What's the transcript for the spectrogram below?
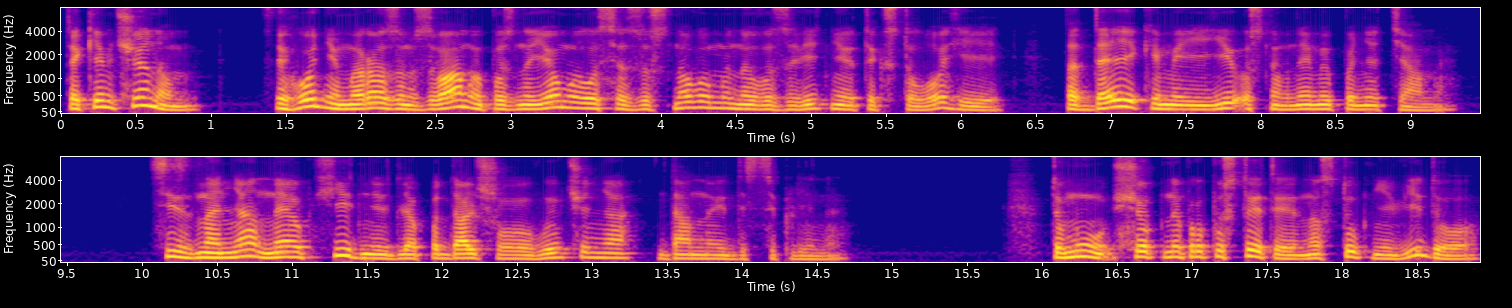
Таким чином, сьогодні ми разом з вами познайомилися з основами новозавітньої текстології та деякими її основними поняттями. Ці знання необхідні для подальшого вивчення даної дисципліни. Тому, щоб не пропустити наступні відео,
